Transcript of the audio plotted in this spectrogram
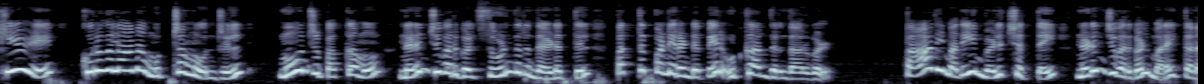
கீழே குறுகலான முற்றம் ஒன்றில் மூன்று பக்கமும் நெடுஞ்சுவர்கள் சூழ்ந்திருந்த இடத்தில் பத்து பன்னிரண்டு பேர் உட்கார்ந்திருந்தார்கள். பாதி மதியின் வெளிச்சத்தை நெடுஞ்சுவர்கள் மறைத்தன.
